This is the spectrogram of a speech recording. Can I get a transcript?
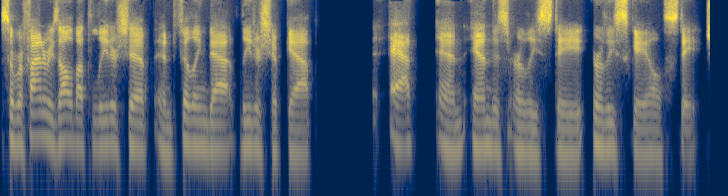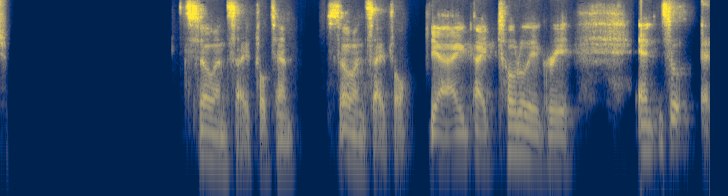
So refinery is all about the leadership and filling that leadership gap at and and this early state, early scale stage. So insightful, Tim. So insightful. Yeah, I, I totally agree. And so, uh,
